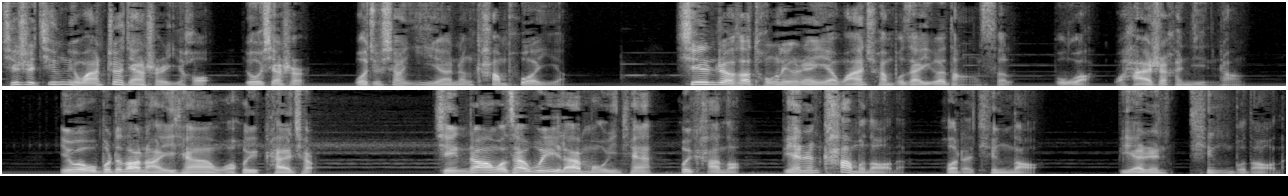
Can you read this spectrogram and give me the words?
其实经历完这件事以后，有些事儿我就像一眼能看破一样。心智和同龄人也完全不在一个档次了。不过我还是很紧张，因为我不知道哪一天我会开窍。紧张我在未来某一天会看到别人看不到的，或者听到别人听不到的。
